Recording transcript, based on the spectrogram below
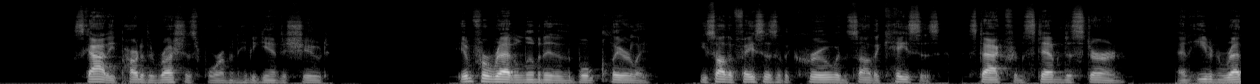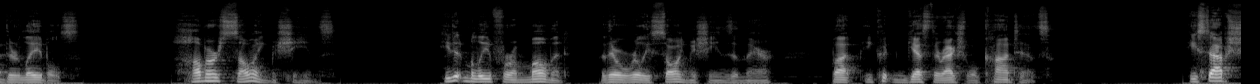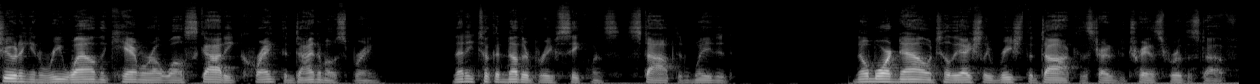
Scotty parted the rushes for him and he began to shoot. Infrared illuminated the boat clearly. He saw the faces of the crew and saw the cases stacked from stem to stern, and even read their labels. Hummer sewing machines. He didn't believe for a moment that there were really sewing machines in there, but he couldn't guess their actual contents. He stopped shooting and rewound the camera while Scotty cranked the dynamo spring. Then he took another brief sequence, stopped, and waited. No more now until they actually reached the dock and started to transfer the stuff.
